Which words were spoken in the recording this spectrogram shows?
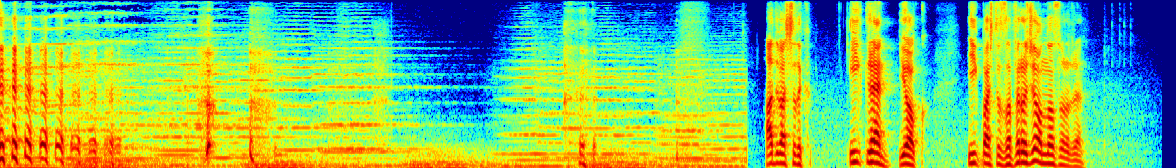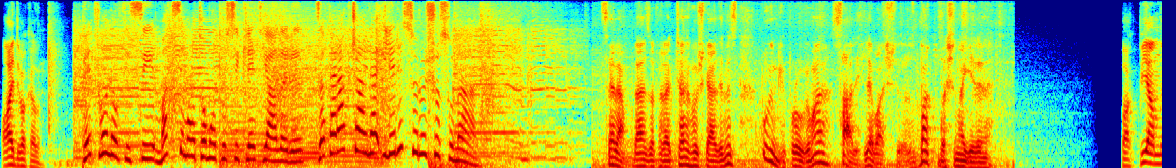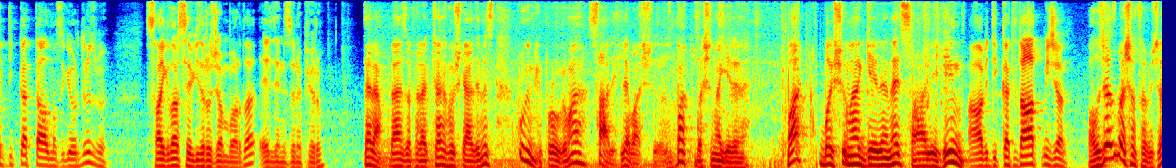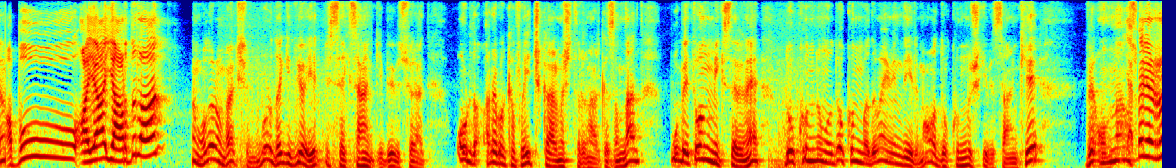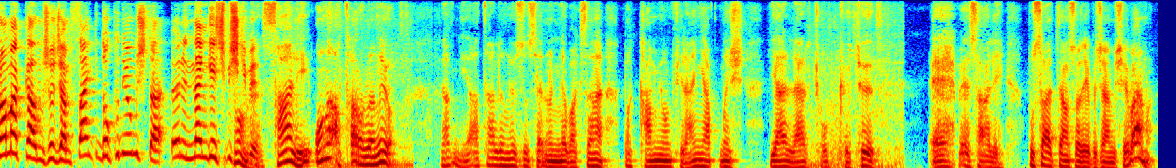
Hadi başladık. İlk Ren yok. İlk başta Zafer Hoca ondan sonra Ren. Haydi bakalım. Petrol Ofisi Maxima Otomotosiklet Yağları Zafer Akçay'la ileri sürüşü sunar. Selam ben Zafer Akçay, hoş geldiniz. Bugünkü programa Salih ile başlıyoruz. Bak başına gelene. Bak bir anlık dikkat dağılması gördünüz mü? Saygılar sevgiler hocam bu arada. Ellerinizden öpüyorum. Selam ben Zafer Akçay, hoş geldiniz. Bugünkü programa Salih ile başlıyoruz. Bak başına gelene. Bak başına gelene Salih'in. Abi dikkati dağıtmayacaksın. Alacağız başa tabii canım. Abo ayağı yardı lan. Olur mu bak şimdi burada gidiyor 70-80 gibi bir sürat. Orada araba kafayı çıkarmış tırın arkasından. Bu beton mikserine dokundu mu dokunmadı mı emin değilim ama dokunmuş gibi sanki. Ve ondan Ya böyle ramak kalmış hocam. Sanki dokunuyormuş da önünden geçmiş Sonra gibi. Salih ona atarlanıyor. Ya niye atarlanıyorsun sen önüne baksana. Bak kamyon fren yapmış. Yerler çok kötü. Eh be Salih. Bu saatten sonra yapacağın bir şey var mı?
